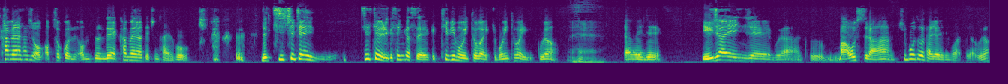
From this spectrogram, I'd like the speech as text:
카메라 사실 없- 없었거든 없는데 카메라 대충 달고 근데 시- 실제 시스템이 이렇게 생겼어요. 이렇게 TV 모니터가 이렇게 모니터가 있고요. 예. 그다음에 이제 의자에 이제 뭐야 그 마우스랑 키보드가 달려 있는 것 같더라고요.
